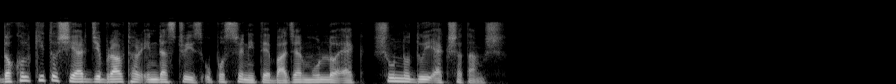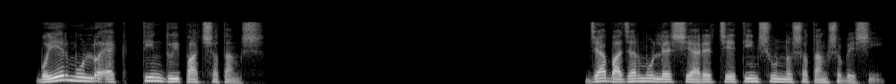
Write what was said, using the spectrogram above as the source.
দখলকৃত শেয়ার জিব্রাউটার ইন্ডাস্ট্রিজ উপশ্রেণীতে বাজার মূল্য এক, শূন্য দুই এক শতাংশ। বইয়ের মূল্য এক, তিন দুই পাঁচ শতাংশ। যা বাজার মূল্যের শেয়ারের চেয়ে তিন শূন্য শতাংশ বেশি।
